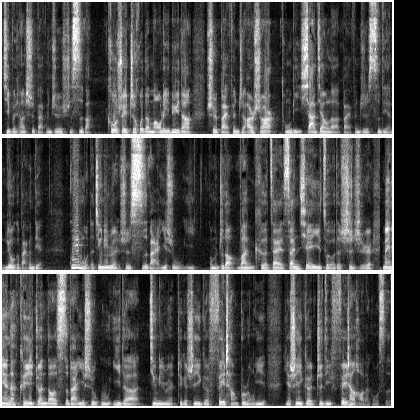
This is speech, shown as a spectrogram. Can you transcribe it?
基本上是百分之十四吧。扣税之后的毛利率呢是百分之二十二，同比下降了百分之四点六个百分点。规模的净利润是四百一十五亿。我们知道万科在三千亿左右的市值，每年呢可以赚到四百一十五亿的净利润，这个是一个非常不容易，也是一个质地非常好的公司。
